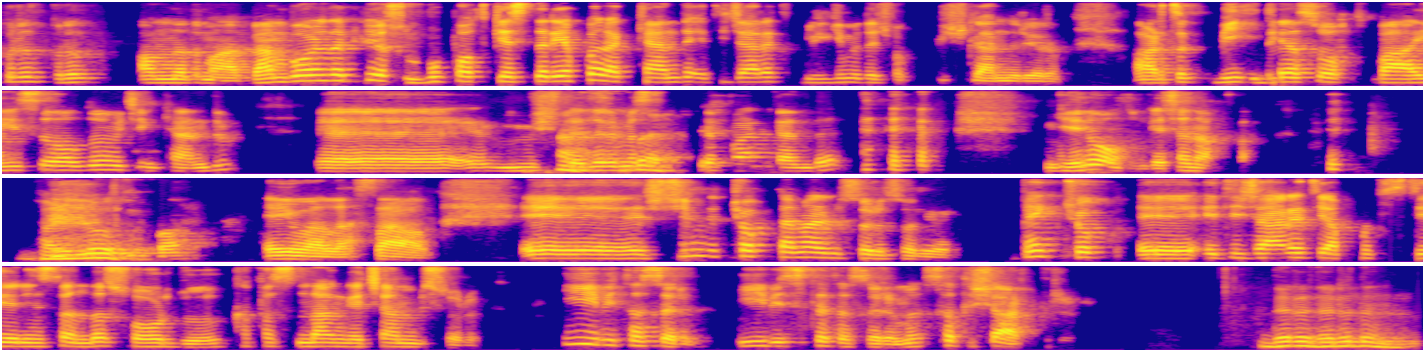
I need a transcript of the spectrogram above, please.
Pırıl pırıl anladım abi. Ben bu arada biliyorsun bu podcastleri yaparak kendi e-ticaret bilgimi de çok güçlendiriyorum. Artık bir Ideasoft bayisi olduğum için kendim e, müşterilerime yaparken de yeni oldum geçen hafta. Hayırlı olsun. Eyvallah sağ ol. E, şimdi çok temel bir soru soruyorum. Pek çok e-ticaret yapmak isteyen insanın da sorduğu, kafasından geçen bir soru. İyi bir tasarım, iyi bir site tasarımı satışı arttırır. Dırı dırı dın.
